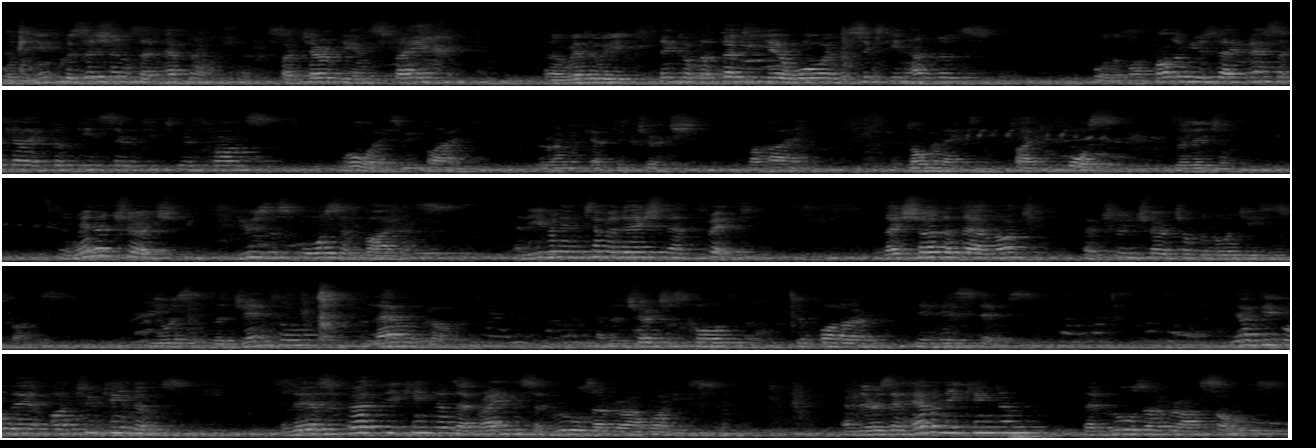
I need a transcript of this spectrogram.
or the Inquisitions that happened so terribly in Spain, uh, whether we think of the Thirty Year War in the 1600s or the Bartholomew's Day Massacre in 1572 in France, always we find the Roman Catholic Church behind the dominating, trying to force religion. And when a church uses force and violence, and even intimidation and threat, they show that they are not a true church of the Lord Jesus Christ. He was the gentle Lamb of God, and the church is called to follow in his steps. Young people, there are two kingdoms There is an earthly kingdom that reigns and rules over our bodies. And there is a heavenly kingdom that rules over our souls.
